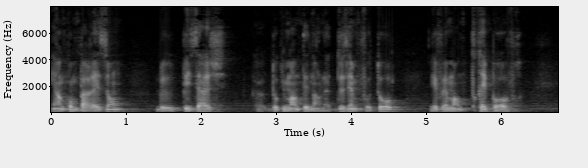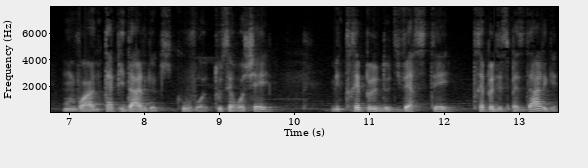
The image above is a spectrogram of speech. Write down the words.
et en comparaison, le paysage documenté dans la deuxième photo est vraiment très pauvre. On voit un tapis d'algues qui couvre tous ces rochers, mais très peu de diversité, très peu d'espèces d'algues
